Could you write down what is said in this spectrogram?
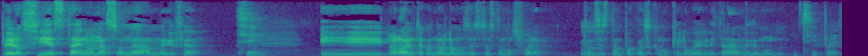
Pero sí está en una zona medio fea. Sí. Y normalmente cuando hablamos de esto estamos fuera. Entonces tampoco es como que lo voy a gritar a medio mundo. Sí, pues.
